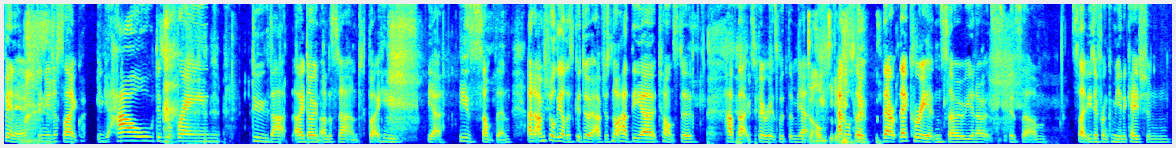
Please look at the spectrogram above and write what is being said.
finished, and you're just like, how does your brain do that? I don't understand. But he's yeah, he's something, and I'm sure the others could do it. I've just not had the uh, chance to have that experience with them yet To home to them. and also they're they're Korean, so you know it's it's um slightly different communication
